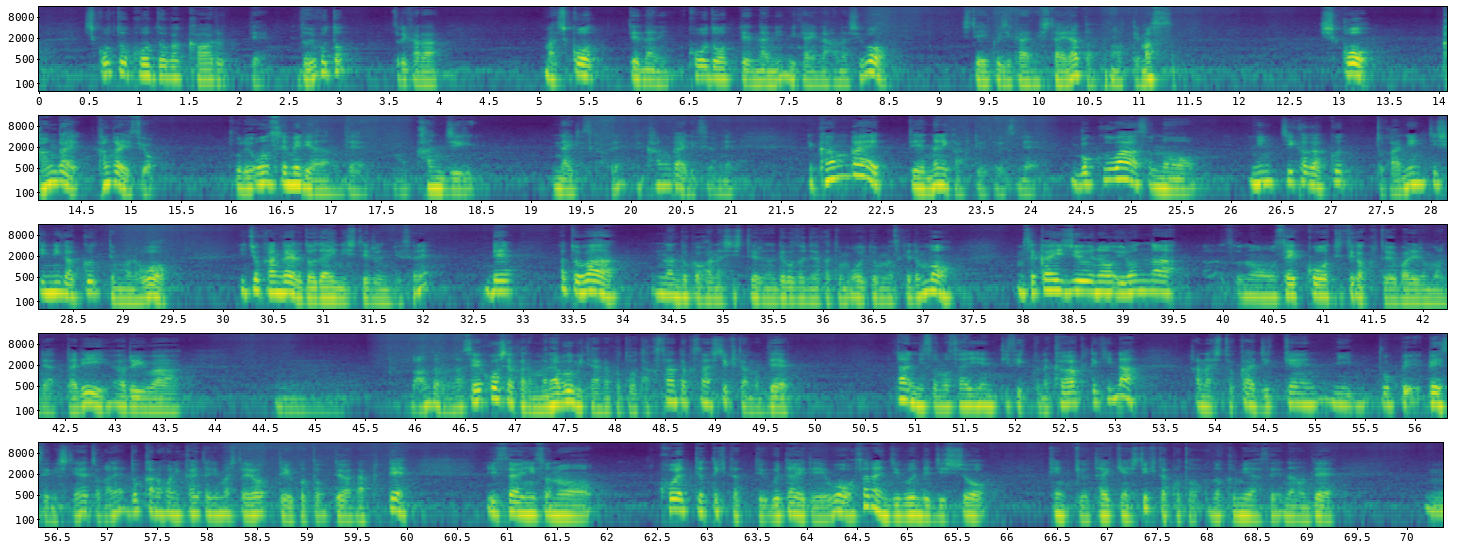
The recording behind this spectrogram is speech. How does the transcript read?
考と行動が変わるってどういうこと？それから、まあ、思考って何？行動って何？みたいな話をしていく時間にしたいなと思ってます。思考考え考えですよ。これ音声メディアなので漢字ないですからね。考えですよね。考えって何かっていうとですね僕はその認知科学とか認知心理学っていうものを一応考える土台にしてるんですよね。であとは何度かお話ししているのでご存知の方も多いと思いますけども世界中のいろんなその成功哲学と呼ばれるものであったりあるいはうんなんだろうな成功者から学ぶみたいなことをたくさんたくさんしてきたので単にそのサイエンティフィックな科学的な話とか実験にベースにしてとかねどっかの方に書いてありましたよっていうことではなくて実際にそのこうやってやってきたっていう具体例をさらに自分で実証研究体験してきたことの組み合わせなので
